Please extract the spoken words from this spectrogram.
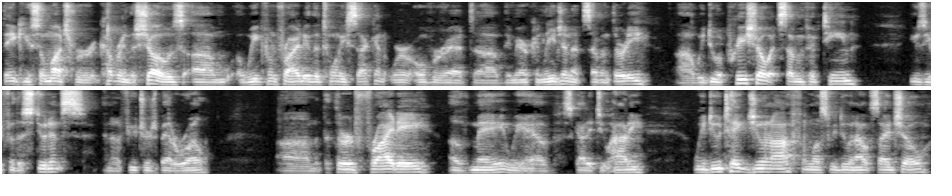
thank you so much for covering the shows. Um, a week from Friday the 22nd, we're over at uh, the American Legion at 7:30. Uh, we do a pre-show at 7:15 usually for the students, and a Futures Battle Royal. Um, the third Friday of May, we have Scotty Tuhati. We do take June off unless we do an outside show,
